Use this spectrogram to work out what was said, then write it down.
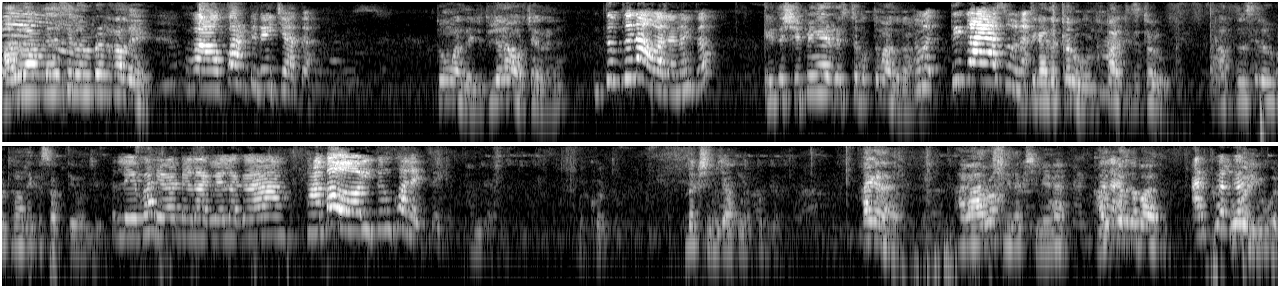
अरे आपल्याला सिल्वर पॅटर्न आलंय. वाव पार्टी द्यायची आता. तू मला द्यायची तुझ्या नावावर चॅनल आहे ना? तुमचं नाव आलं नाही का इथे शिपिंग ऍड्रेसचं फक्त माझं नाव. आहे. ती काय असू ना. ते काय तर ठरवू हा. पार्टीचं ठरवू. आता तर सिल्वर बटन आलंय कसं वाटतंय म्हणजे? लय भारी वाटायला लागलेला का थांबा हो, इथून खोलायचंय. थांब जरा. खोलतो. लक्ष्मीच्या हात नको हाय का नाही? अगं आरू आपली लक्ष्मी हा. आरू खोल का बाळा तू? अरे खोल उघड उघड.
